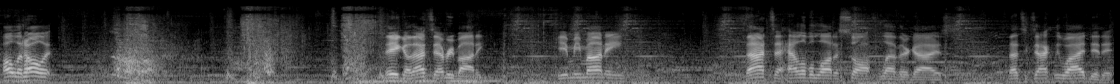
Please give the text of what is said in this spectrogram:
Haul it, haul it. There you go, that's everybody. Give me money. That's a hell of a lot of soft leather, guys. That's exactly why I did it.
